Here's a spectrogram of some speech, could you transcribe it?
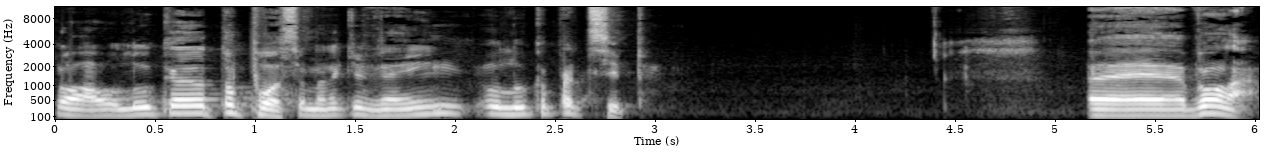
Ó, o Luca topou. Semana que vem o Luca participa. É, vamos lá.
